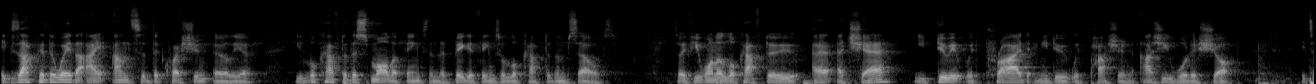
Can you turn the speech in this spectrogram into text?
Exactly the way that I answered the question earlier. You look after the smaller things, and the bigger things will look after themselves. So if you want to look after a, a chair, you do it with pride and you do it with passion as you would a shop. It's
